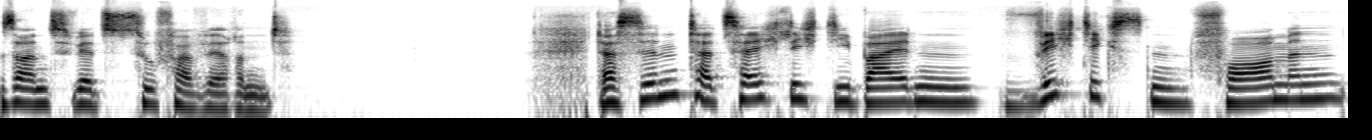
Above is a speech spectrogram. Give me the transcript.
sonst wird's zu verwirrend. Das sind tatsächlich die beiden wichtigsten Formen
